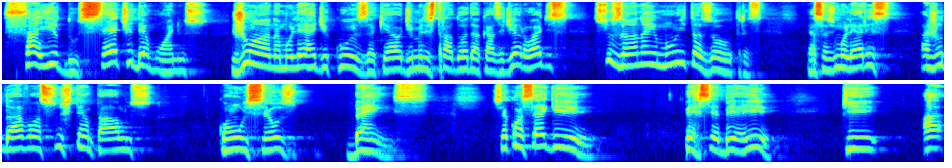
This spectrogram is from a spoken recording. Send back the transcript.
saídos sete demônios. Joana, mulher de Cusa, que é o administrador da casa de Herodes. Susana e muitas outras. Essas mulheres ajudavam a sustentá-los com os seus bens. Você consegue perceber aí que a,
